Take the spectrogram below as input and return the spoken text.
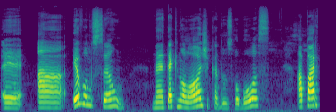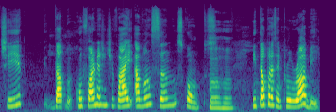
é, a evolução né, tecnológica dos robôs a partir da, conforme a gente vai avançando nos contos. Uhum. Então, por exemplo, o Robbie,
